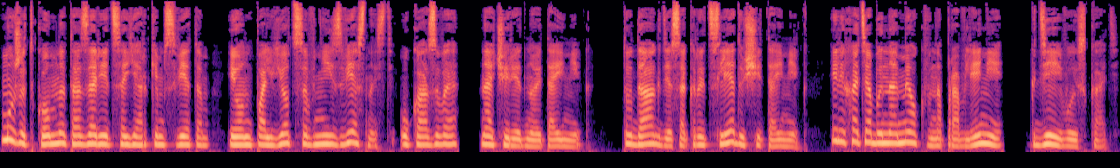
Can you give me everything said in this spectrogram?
Может, комната озарится ярким светом, и он польется в неизвестность, указывая на очередной тайник. Туда, где сокрыт следующий тайник, или хотя бы намек в направлении, где его искать.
